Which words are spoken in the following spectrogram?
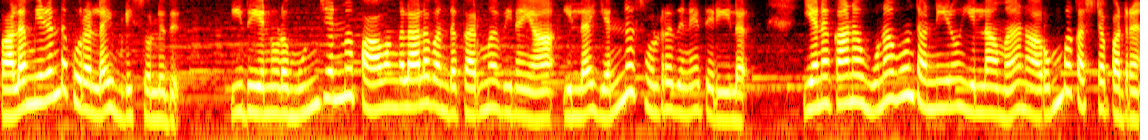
பலமிழந்த குரல்ல இப்படி சொல்லுது. இது என்னோட முன்ஜென்ம பாவங்களால வந்த கர்ம வினையா இல்ல என்ன சொல்றதுன்னே தெரியல. எனக்கான உணவும் தண்ணீரும் இல்லாம நான் ரொம்ப கஷ்டப்படுறேன்.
